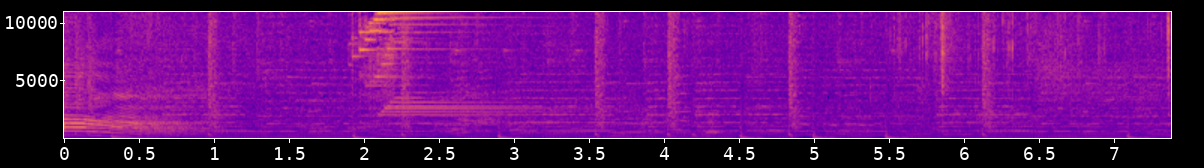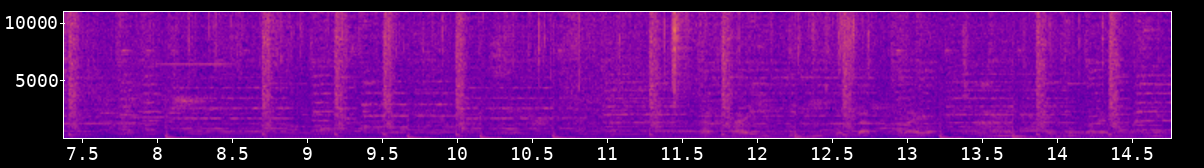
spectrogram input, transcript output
าร์ พวกแบบอะไรอะชานมไข่มุกอะไรประมาณเนี้ย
